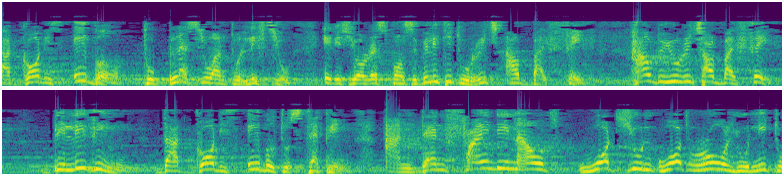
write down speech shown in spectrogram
that god is able to bless you and to lift you. It is your responsibility to reach out by faith. How do you reach out by faith? Believing that god is able to step in and then finding out what you what role you need to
